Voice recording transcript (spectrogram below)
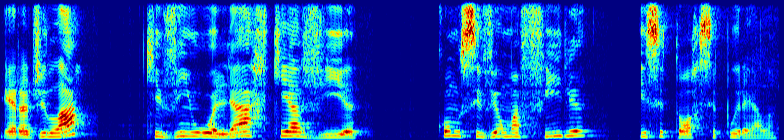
Era de lá que vinha o olhar que havia, como se vê uma filha e se torce por ela.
